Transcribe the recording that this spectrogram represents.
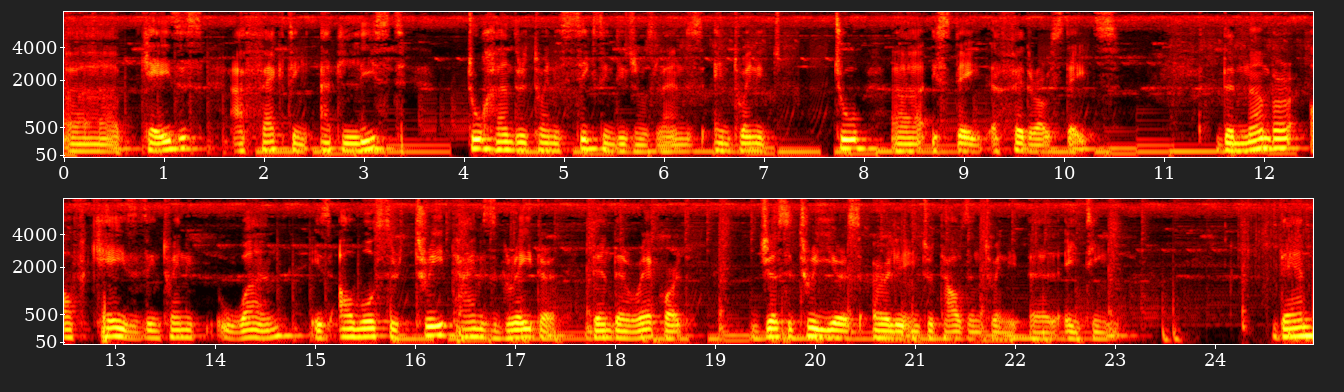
uh, cases affecting at least 226 indigenous lands and 22 uh, state uh, federal states. The number of cases in 21 is almost three times greater than the record just three years earlier in 2018. Then,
